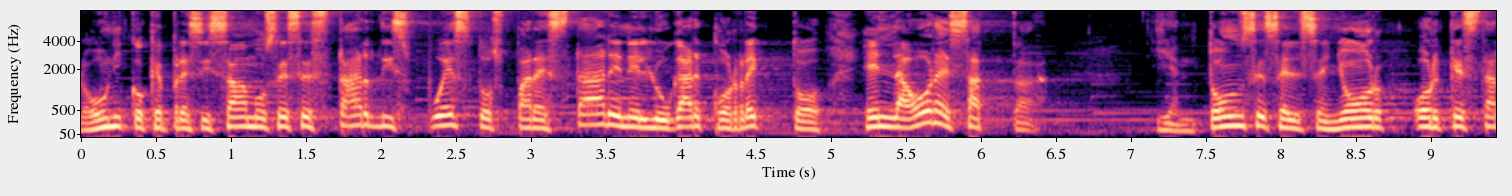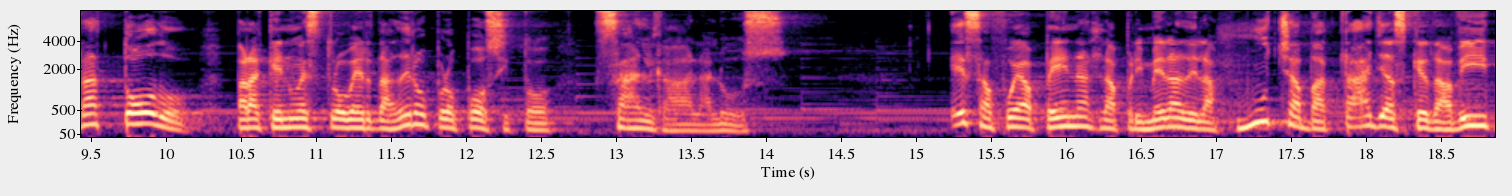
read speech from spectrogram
Lo único que precisamos es estar dispuestos para estar en el lugar correcto, en la hora exacta. Y entonces el Señor orquestará todo para que nuestro verdadero propósito salga a la luz. Esa fue apenas la primera de las muchas batallas que David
